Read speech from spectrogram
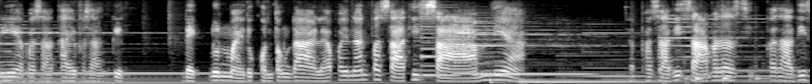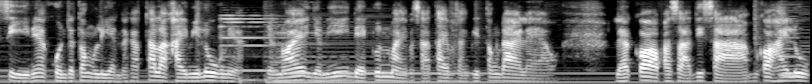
เนี่ยภาษาไทยภาษาอังกฤษเด็กรุ่นใหม่ทุกคนต้องได้ แล้วเพราะฉะนั้นภาษาที่3เนี่ยภาษาที่3ภาษาภาษาที่4เนี่ยควรจะต้องเรียนนะครับ ถ้าเราใครมีลูกเนี่ยอย่างน้อยอย่างนี้เด็กรุ่นใหม่ภาษาไทยภาษาอังกฤษต้องได้แล้ว แล้วก็ภาษาที่ 3 ก็ให้ลูก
